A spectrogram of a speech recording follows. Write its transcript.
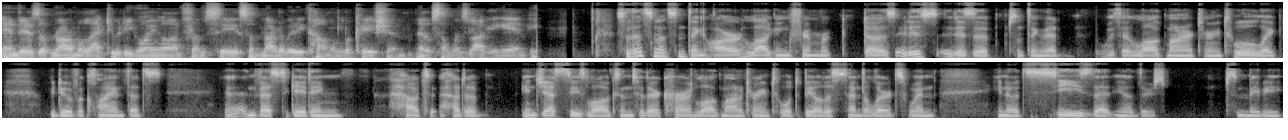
and there's abnormal activity going on from say some not a very common location and someone's logging in so that's not something our logging framework does. It is it is a something that with a log monitoring tool like we do have a client that's uh, investigating how to how to ingest these logs into their current log monitoring tool to be able to send alerts when you know it sees that you know there's some maybe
